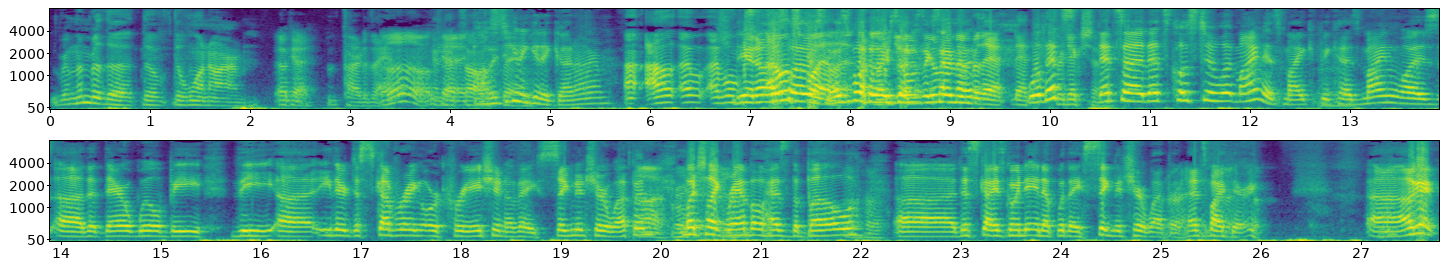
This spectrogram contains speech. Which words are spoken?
remember the, the the one arm Okay. part of that. Oh, And okay. that's all oh, I'll is he say. gonna get a gun arm? I, I'll, I, I won't. Yeah, no, I no won't spoilers, spoil no it. spoilers, But I was You'll, you'll excited remember about- that that well that's prediction. that's uh that's close to what mine is mike because mine was uh that there will be the uh either discovering or creation of a signature weapon Ah, very much like yeah. rambo has the bow Uh-huh. uh this guy's going to end up with a signature weapon Right. that's my theory uh okay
